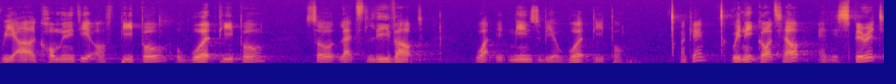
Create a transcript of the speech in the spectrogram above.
we are a community of people, word people. So let's leave out what it means to be a word people. Okay? We need God's help and His Spirit,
